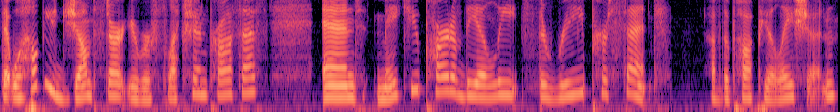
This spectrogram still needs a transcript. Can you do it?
that will help you jumpstart your reflection process and make you part of the elite 3% of the population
